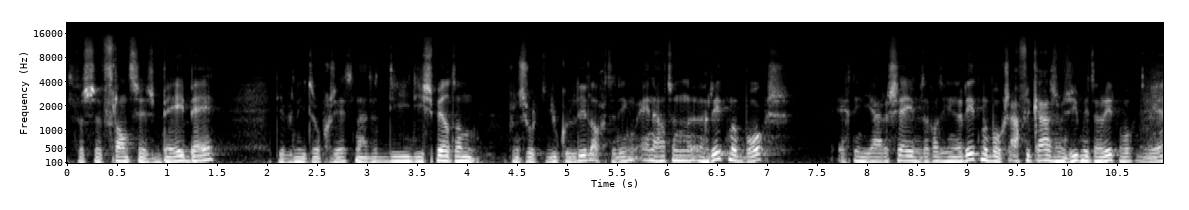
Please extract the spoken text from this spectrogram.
Dat was eh, Francis BB. Die heb ik niet erop gezet. Nou, dat- die, die speelt dan op een soort ukulele-achtig ding. En hij had een, een ritmebox. Echt in de jaren zeventig had hij een ritmebox. Afrikaanse muziek met een ritmebox. Ja.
